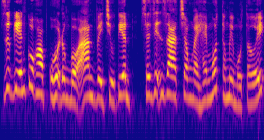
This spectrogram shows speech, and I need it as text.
Dự kiến cuộc họp của Hội đồng Bảo an về Triều Tiên sẽ diễn ra trong ngày 21 tháng 11 tới.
